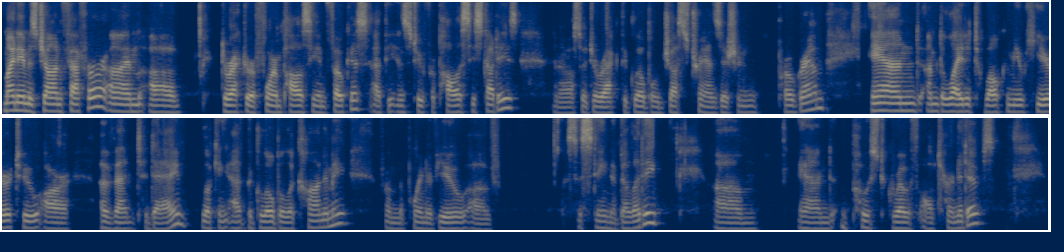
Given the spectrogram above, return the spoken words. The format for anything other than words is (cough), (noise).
My name is John Feffer. I'm uh, Director of Foreign Policy In Focus at the Institute for Policy Studies, and I also direct the Global Just Transition Program. And I'm delighted to welcome you here to our event today, looking at the global economy from the point of view of sustainability um, and post-growth alternatives.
